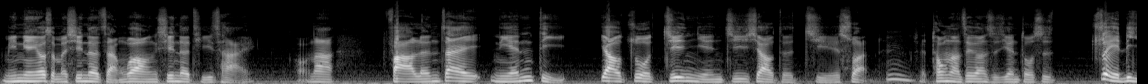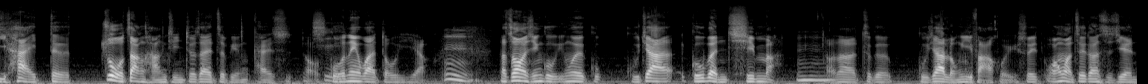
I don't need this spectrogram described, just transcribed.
明年有什么新的展望、新的题材？好，那法人在年底要做今年绩效的结算。嗯，所以通常这段时间都是最厉害的。做账行情就在这边开始哦，国内外都一样。嗯，那中小型股因为股股价股本轻嘛，嗯，好，那这个股价容易发挥，所以往往这段时间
